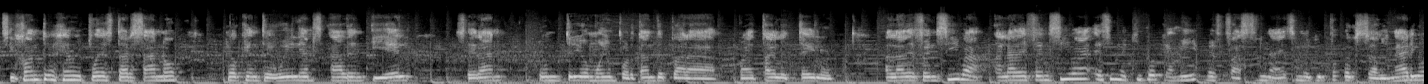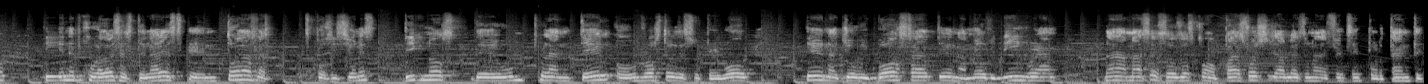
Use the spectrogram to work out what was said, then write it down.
Si Hunter Henry puede estar sano, creo que entre Williams, Allen y él serán un trío muy importante para, para Tyler Taylor. A la defensiva, a la defensiva es un equipo que a mí me fascina, es un equipo extraordinario, tiene jugadores estelares en todas las posiciones dignos de un plantel o un roster de Super Bowl. Tienen a Joey Bosa, tienen a Melvin Ingram, nada más esos dos como pass rush ya hablas de una defensa importante.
